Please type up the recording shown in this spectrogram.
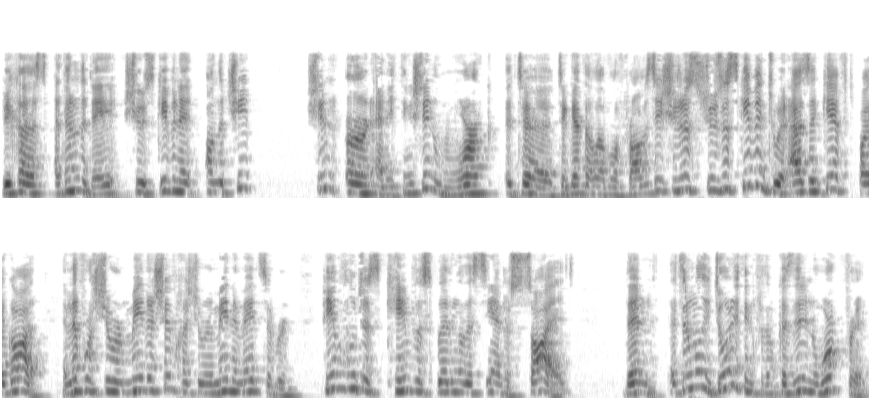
because at the end of the day, she was given it on the cheap. She didn't earn anything. She didn't work to, to get that level of prophecy. She just she was just given to it as a gift by God, and therefore she remained a shivcha. She remained a maidservant. People who just came to the splitting of the sea and just saw it, then it didn't really do anything for them because they didn't work for it.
